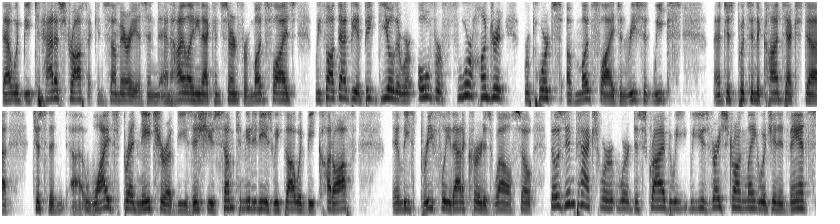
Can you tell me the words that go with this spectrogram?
that would be catastrophic in some areas and, and highlighting that concern for mudslides. We thought that'd be a big deal. There were over 400 reports of mudslides in recent weeks. That just puts into context uh, just the uh, widespread nature of these issues. Some communities we thought would be cut off. At least briefly, that occurred as well. So those impacts were were described. We we use very strong language in advance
